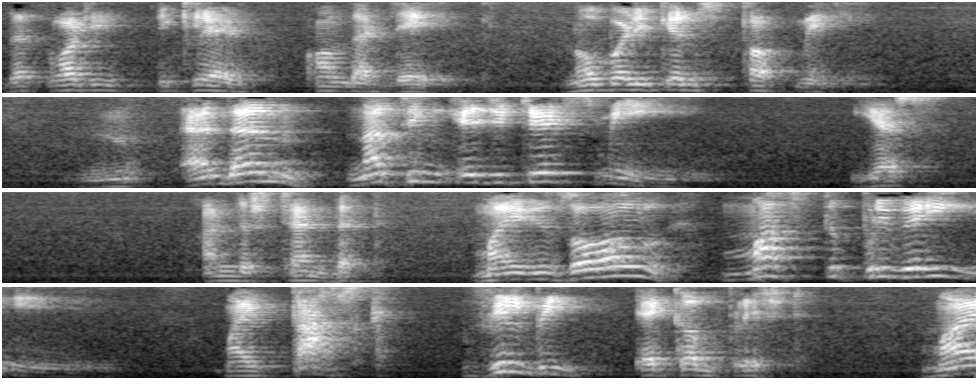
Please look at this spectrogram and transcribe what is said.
That's what he declared on that day. Nobody can stop me. And then nothing agitates me. Yes, understand that. My resolve must prevail. My task will be accomplished. My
